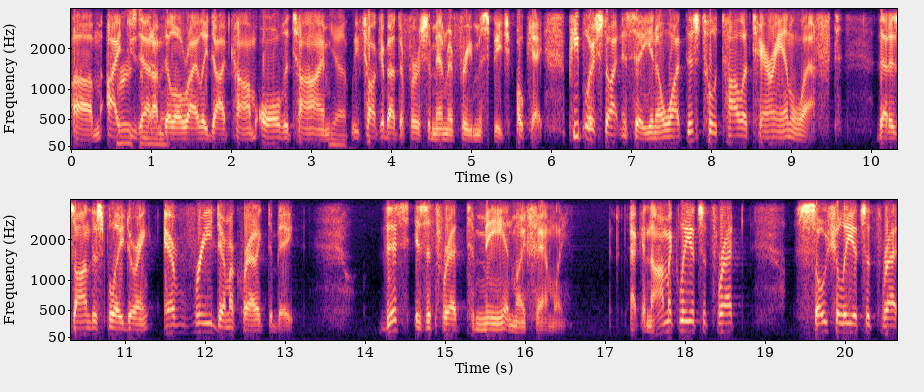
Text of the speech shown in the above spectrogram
Um, I First do that Amendment. on BillO'Reilly.com all the time. Yep. We've talked about the First Amendment, freedom of speech. Okay, people are starting to say, you know what, this totalitarian left that is on display during every Democratic debate. This is a threat to me and my family. Economically, it's a threat. Socially, it's a threat.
